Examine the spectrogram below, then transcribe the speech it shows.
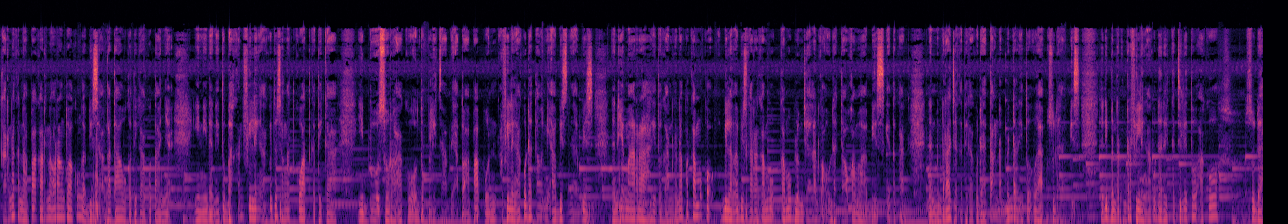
Karena kenapa? Karena orang tua aku nggak bisa nggak tahu ketika aku tanya ini dan itu. Bahkan feeling aku itu sangat kuat ketika ibu suruh aku untuk beli cabai atau apa pun feeling aku udah tahu ini habis nih habis dan dia marah gitu kan. Kenapa kamu kok bilang habis? Karena kamu kamu belum jalan kok udah tahu kamu habis gitu kan. Dan bener aja ketika aku datang dan bener itu wah, sudah habis. Jadi bener-bener feeling aku dari kecil itu aku sudah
